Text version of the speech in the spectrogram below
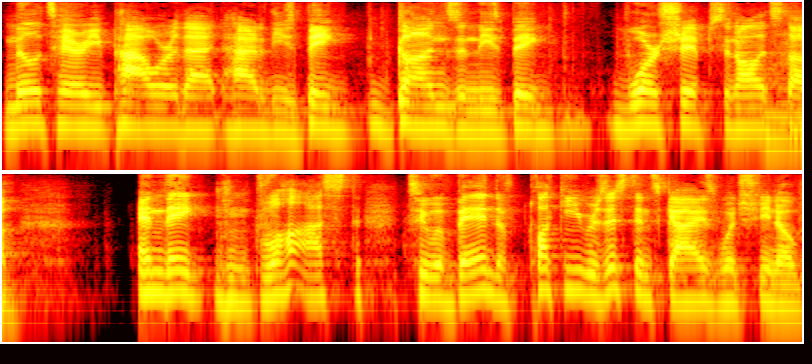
military power that had these big guns and these big warships and all that mm-hmm. stuff. And they lost to a band of plucky resistance guys, which you know,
